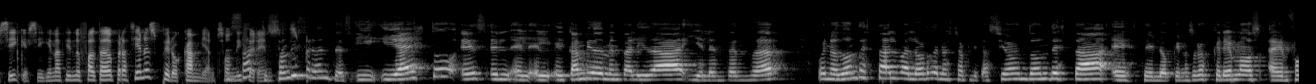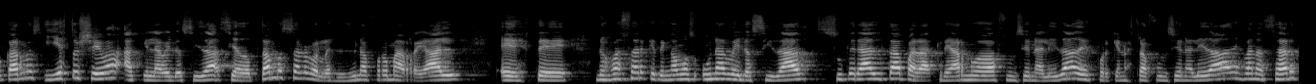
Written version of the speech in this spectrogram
sí, que siguen haciendo falta de operaciones, pero cambian, son diferentes. Son diferentes. Y, a esto es el, cambio de mentalidad y el entender bueno, ¿dónde está el valor de nuestra aplicación? ¿Dónde está este, lo que nosotros queremos eh, enfocarnos? Y esto lleva a que la velocidad, si adoptamos serverless desde una forma real, este, nos va a hacer que tengamos una velocidad súper alta para crear nuevas funcionalidades, porque nuestras funcionalidades van a ser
